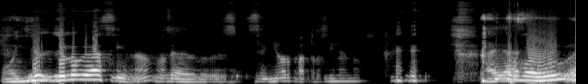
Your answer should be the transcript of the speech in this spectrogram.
Yo, lo veo así, ¿no? O sea, señor, patrocínanos. Hay, Por favor.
